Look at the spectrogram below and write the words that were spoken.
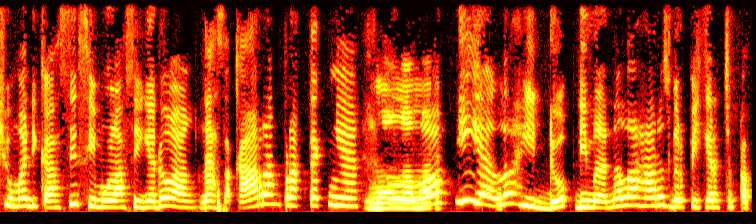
cuma dikasih simulasinya doang. Nah, sekarang prakteknya Mau lo mau. iya lo hidup di mana lo harus berpikir cepat.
